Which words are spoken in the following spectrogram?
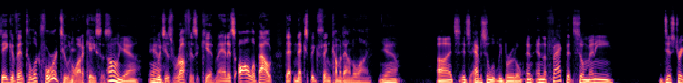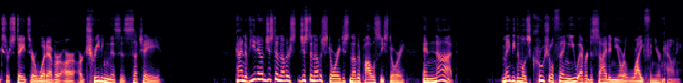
big event to look forward to in a lot of cases. Oh, yeah. yeah. Which is rough as a kid, man. It's all about that next big thing coming down the line. Yeah. Uh, it's it's absolutely brutal, and and the fact that so many districts or states or whatever are are treating this as such a kind of you know just another just another story, just another policy story, and not maybe the most crucial thing you ever decide in your life in your county,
